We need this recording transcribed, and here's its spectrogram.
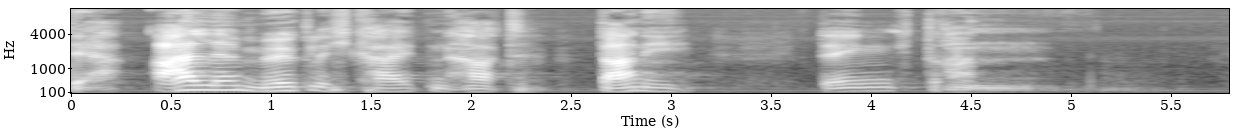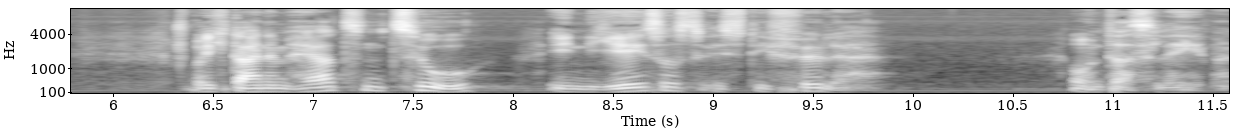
der alle Möglichkeiten hat. Dani, denk dran. Sprich deinem Herzen zu, in Jesus ist die Fülle und das Leben.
